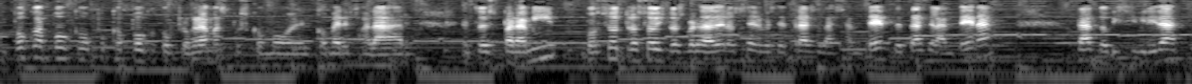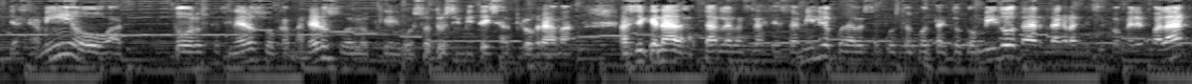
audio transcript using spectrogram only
Y poco a poco, poco a poco, con programas pues como el Comer y Falar. Entonces, para mí, vosotros sois los verdaderos héroes detrás de, las antenas, detrás de la antena, dando visibilidad, ya sea a mí o a todos los cocineros o camareros o lo que vosotros invitéis al programa. Así que nada, darle las gracias a Emilio por haberse puesto en contacto conmigo, dar las gracias a Comer y Falar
